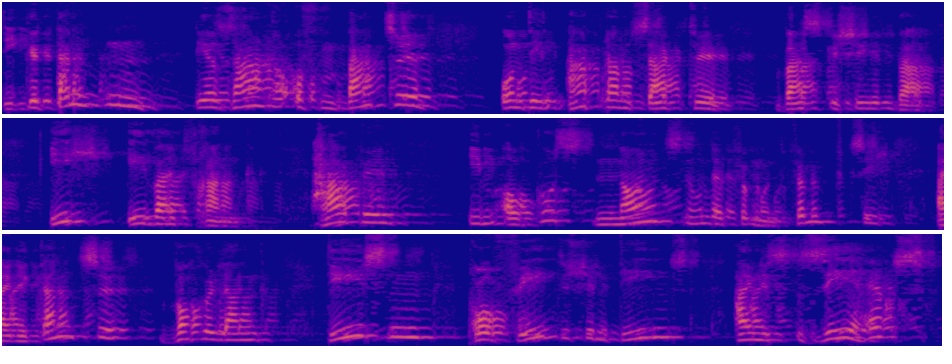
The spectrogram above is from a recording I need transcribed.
die Gedanken der Sarah offenbarte und dem Abraham sagte, was geschehen war. Ich, Ewald Frank, habe im August 1955 eine ganze Woche lang diesen prophetischen Dienst eines Sehers,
